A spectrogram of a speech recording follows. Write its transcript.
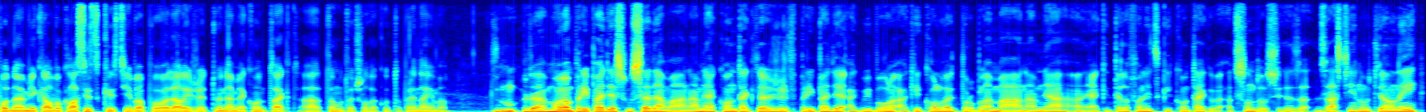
podnájomníka, alebo klasicky ste iba povedali, že tu je na mňa kontakt a tomuto človeku to prenajímam. V mojom prípade suseda má na mňa kontakt, že v prípade, ak by bol akýkoľvek problém, má na mňa nejaký telefonický kontakt a som dosť zastihnutelný.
